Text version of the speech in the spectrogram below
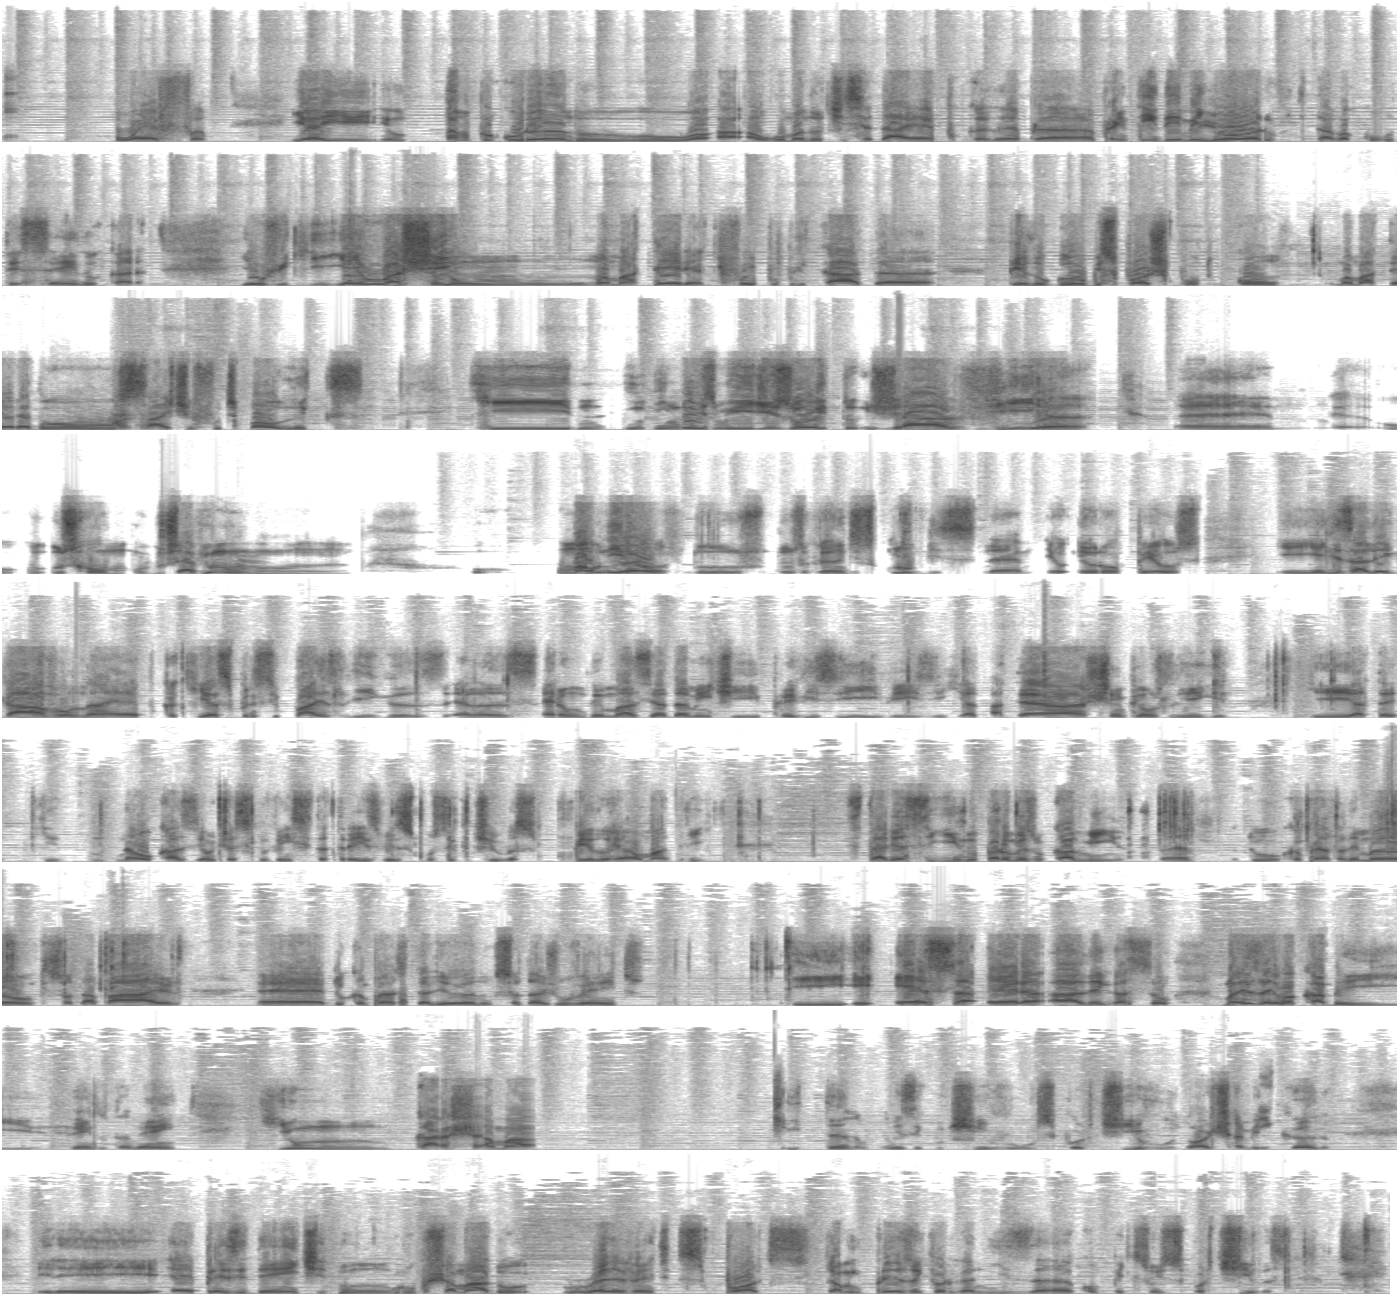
UEFA, e aí eu estava procurando alguma notícia da época, né, para entender melhor o que estava acontecendo, cara. E eu vi que, e aí eu achei um, uma matéria que foi publicada pelo Globoesporte.com, uma matéria do site Football Leaks, que em 2018 já havia é, os, já havia um, uma união dos, dos grandes clubes né, europeus e eles alegavam na época que as principais ligas elas eram demasiadamente previsíveis e que até a Champions League que até que na ocasião tinha sido vencida três vezes consecutivas pelo Real Madrid estaria seguindo para o mesmo caminho né, do campeonato alemão que só da Bayern é, do campeonato italiano que só da Juventus e, e essa era a alegação. Mas aí eu acabei vendo também que um cara chamado Titano, um executivo esportivo norte-americano, ele é presidente de um grupo chamado Relevant Sports, que é uma empresa que organiza competições esportivas.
